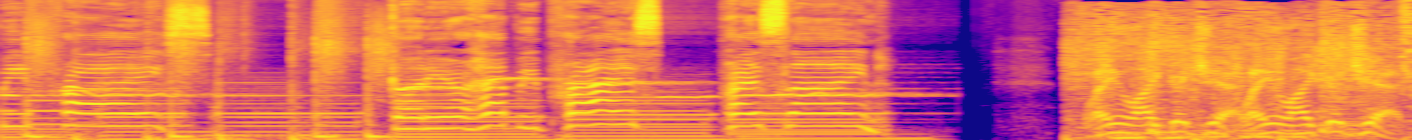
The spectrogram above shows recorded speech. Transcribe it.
happy price. Go to your happy price, Priceline. Play like a Jet. Play like a Jet.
